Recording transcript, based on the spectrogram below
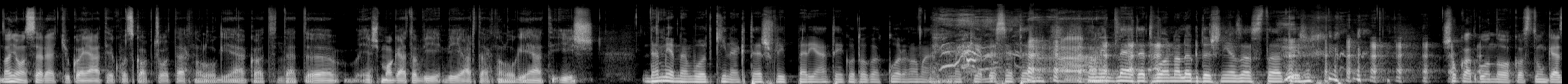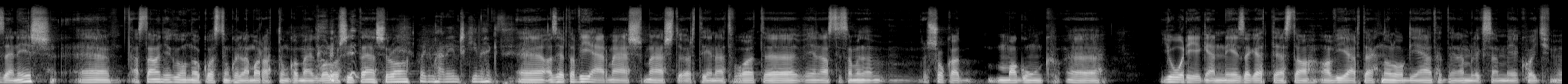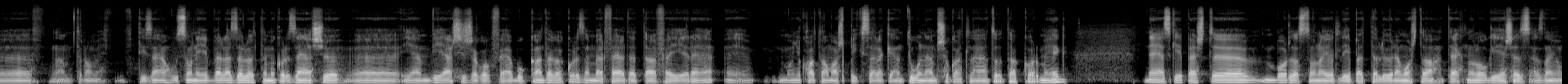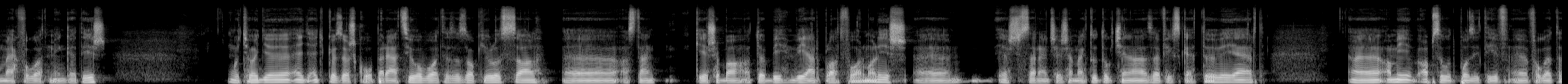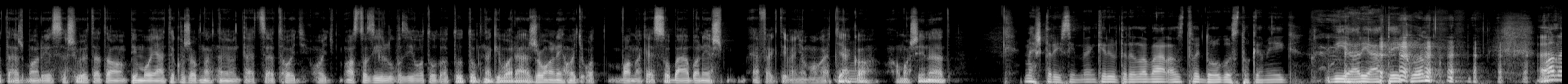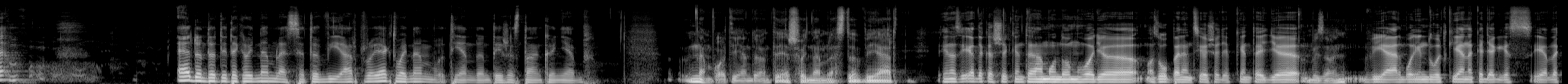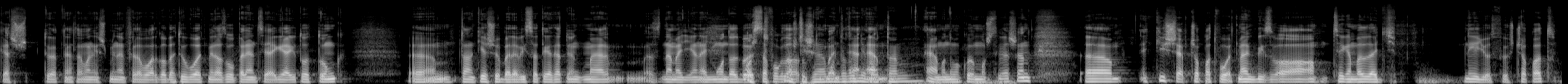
Nagyon szeretjük a játékhoz kapcsolt technológiákat, tehát, ö, és magát a VR technológiát is. De miért nem volt kinektes flipper játékotok akkor, ha már megkérdezhetem, amint lehetett volna lögdösni az asztalt, és Sokat gondolkoztunk ezen is, aztán annyit gondolkoztunk, hogy lemaradtunk a megvalósításról. hogy már nincs kinekt. E, Azért a VR más, más történet volt. Én azt hiszem, hogy sokat magunk jó régen nézegette ezt a, a VR technológiát. Hát én emlékszem még, hogy nem tudom, 10-20 évvel ezelőtt, amikor az első ilyen VR sisakok felbukkantak, akkor az ember feltette a fejére, mondjuk hatalmas pixeleken túl nem sokat látott akkor még De ehhez képest borzasztóan nagyot lépett előre most a technológia, és ez, ez nagyon megfogott minket is. Úgyhogy egy, egy közös kooperáció volt ez az Oculus-szal, aztán később a, a többi VR platformmal is, és szerencsésen meg tudtuk csinálni az FX2 VR-t, ami abszolút pozitív fogadtatásban részesült, tehát a pinball játékosoknak nagyon tetszett, hogy, hogy azt az illúziót oda tudtuk neki varázsolni, hogy ott vannak egy szobában, és effektíven nyomogatják a, a masinát. Mesteri szinten került el a választ, hogy dolgoztok-e még VR játékon. Van, eldöntöttétek, hogy nem lesz-e több VR projekt, vagy nem volt ilyen döntés, ez talán könnyebb? Nem volt ilyen döntés, hogy nem lesz több VR. Én az érdekességként elmondom, hogy az operencia is egyébként egy Bizony. VR-ból indult ki, ennek egy egész érdekes története van, és mindenféle varga betű volt, mire az operenciáig eljutottunk. Talán később erre visszatérhetünk, mert ez nem egy ilyen egy mondatban összefoglalva. Most is elmondod, el, nyugodtan. Elmondom akkor most szívesen. Egy kisebb csapat volt megbízva, a cégem belül egy négy-öt fős csapat,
